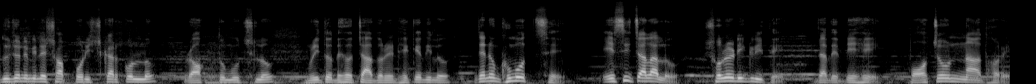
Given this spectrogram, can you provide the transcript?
দুজনে মিলে সব পরিষ্কার করল, রক্ত মুছল, মৃতদেহ চাদরে ঢেকে দিল, যেন ঘুমোচ্ছে। এসি চালালো ষোলো ডিগ্রিতে, যাতে দেহে পচন না ধরে।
